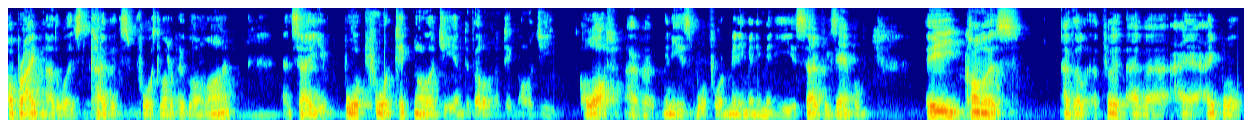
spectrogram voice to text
operate. In other words, COVID's forced a lot of people online. And so you've brought forward technology and development technology a lot over many years, brought forward many, many, many years. So, for example, e-commerce over, over April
